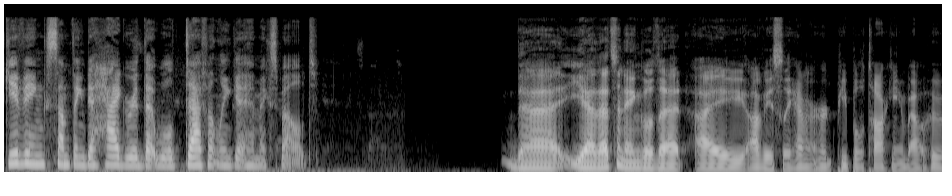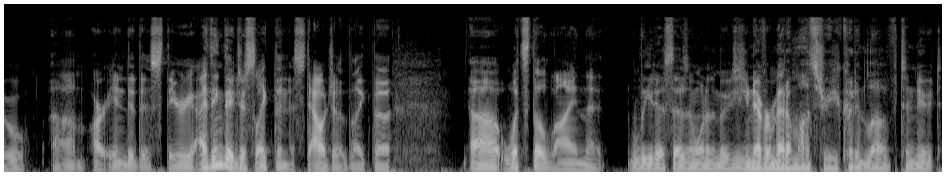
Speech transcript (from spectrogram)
giving something to Hagrid that will definitely get him expelled. That yeah, that's an angle that I obviously haven't heard people talking about who um, are into this theory. I think they just like the nostalgia, like the uh, what's the line that Leta says in one of the movies, "You never met a monster you couldn't love." To Newt,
